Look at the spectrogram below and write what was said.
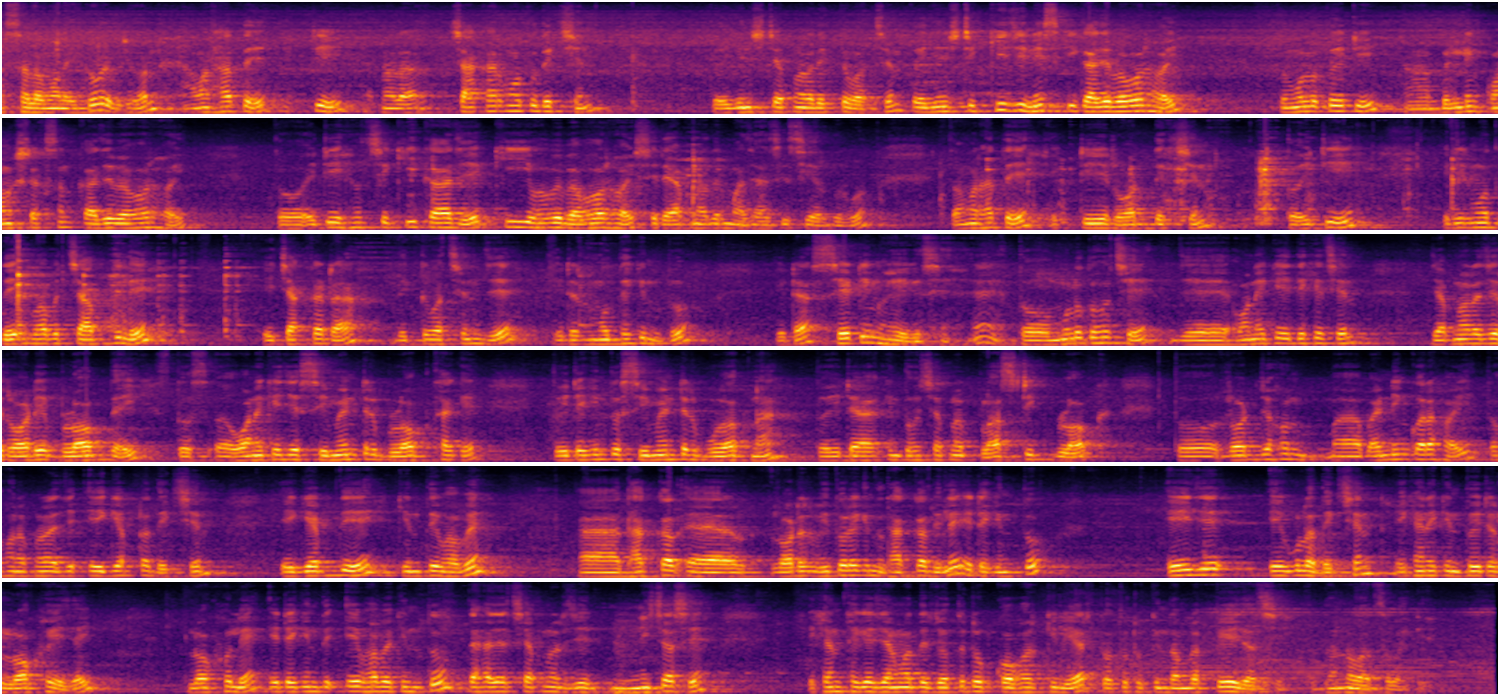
আসসালামু আলাইকুম এভরিওয়ান। আমার হাতে একটি আপনারা চাকার মতো দেখছেন। তো এই জিনিসটি আপনারা দেখতে পাচ্ছেন। তো এই জিনিসটি কী জিনিস, কী কাজে ব্যবহার হয়? তো মূলত এটি বিল্ডিং কনস্ট্রাকশন কাজে ব্যবহার হয়। তো এটি হচ্ছে কি কাজে, কীভাবে ব্যবহার হয় সেটা আপনাদের মাঝে আজকে শেয়ার করব। তো আমার হাতে একটি রড দেখছেন। তো এটি, এটির মধ্যে এভাবে চাপ দিলে এই চাক্কাটা দেখতে পাচ্ছেন যে এটার মধ্যে কিন্তু এটা সেটিং হয়ে গেছে হ্যাঁ? তো মূলত হচ্ছে যে অনেকেই দেখেছেন যে আপনারা যে রডে ব্লক দেয়, তো অনেকে যে সিমেন্টের ব্লক থাকে, তো এটা কিন্তু সিমেন্টের ব্লক না, তো এটা কিন্তু হচ্ছে আপনার প্লাস্টিক ব্লক তো রড যখন বাইন্ডিং করা হয়, তখন আপনারা যে এই গ্যাপটা দেখছেন, এই গ্যাপ দিয়ে কিন্তু এভাবে ধাক্কা রডের ভিতরে কিন্তু ধাক্কা দিলে এটা কিন্তু এই যে এগুলা দেখছেন, এখানে কিন্তু এটা লক হয়ে যায়। লক হলে এটা কিন্তু এভাবে কিন্তু দেখা যাচ্ছে আপনার যে নিচাসে এখান থেকে যে আমাদের যতটুকু কভার ক্লিয়ার ততটুকু কিন্তু আমরা পেয়ে যাচ্ছি। ধন্যবাদ সবাইকে।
